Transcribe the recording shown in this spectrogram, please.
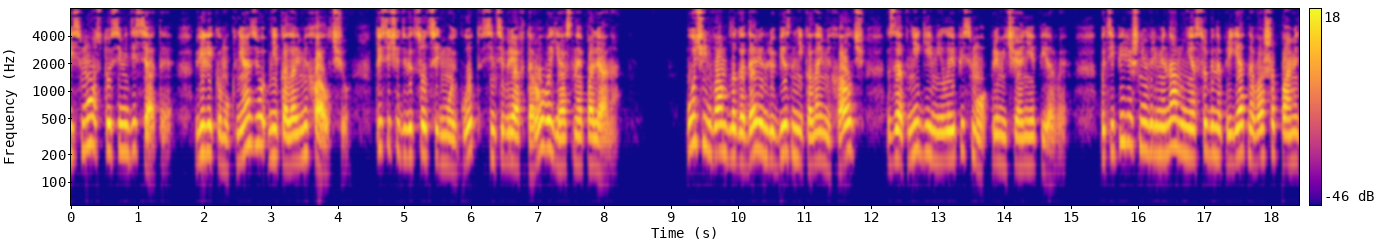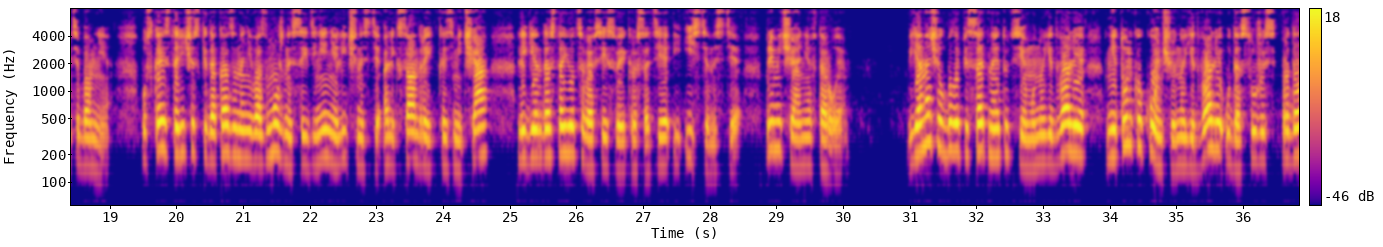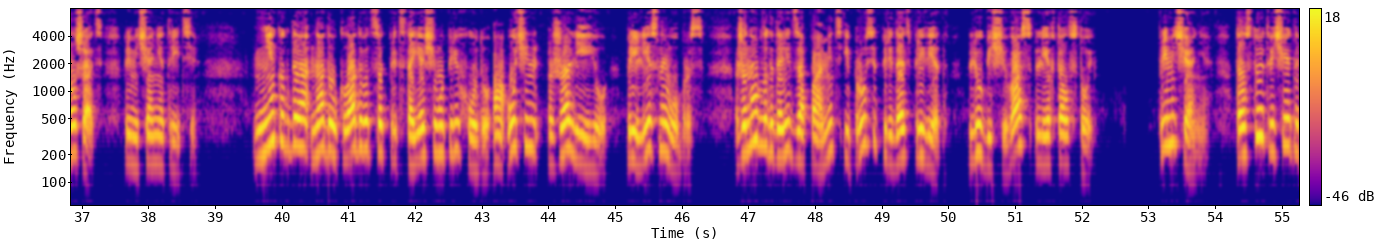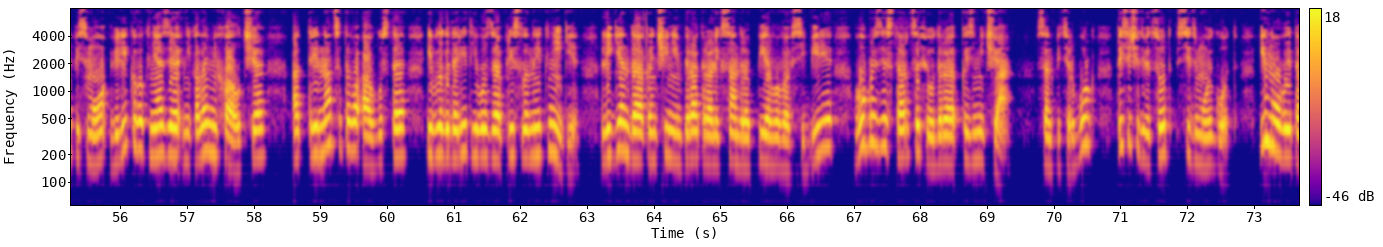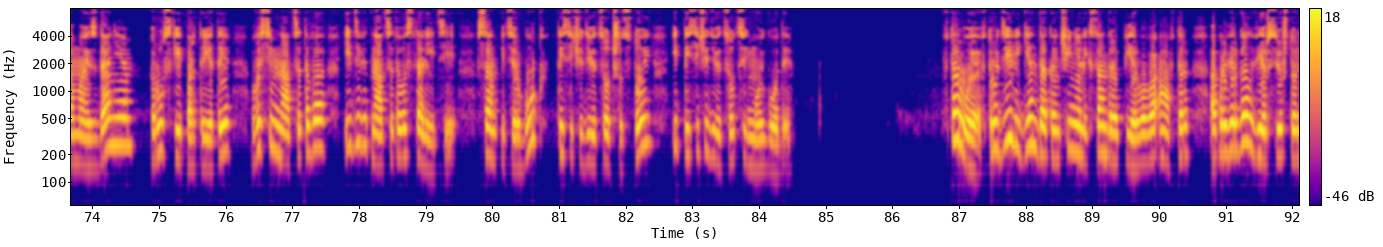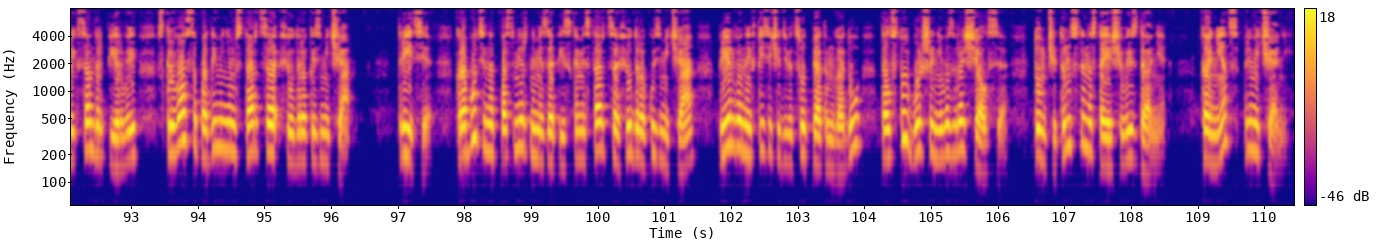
Письмо 170 великому князю Николаю Михайловичу, 1907 год, сентября 2 Ясная Поляна. Очень вам благодарен, любезный Николай Михайлович, за книги «Милое письмо», примечание первое. По теперешним временам мне особенно приятна ваша память обо мне. Пускай исторически доказана невозможность соединения личности Александра и Казмича, легенда остается во всей своей красоте и истинности. Примечание второе. Я начал было писать на эту тему, но едва ли не только кончу, но едва ли удосужусь продолжать. Примечание третье. Некогда надо укладываться к предстоящему переходу, а очень жалею, прелестный образ. Жена благодарит за память и просит передать привет. Любящий вас Лев Толстой. Примечание. Толстой отвечает на письмо великого князя Николая Михайловича от 13 августа и благодарит его за присланные книги «Легенда о кончине императора Александра I в Сибири» в образе старца Федора Казмича. Санкт-Петербург, 1907 год. И новые тома издания «Русские портреты» XVIII и XIX столетий. Санкт-Петербург, 1906 и 1907 годы. Второе. В труде «Легенда о кончине Александра I» автор опровергал версию, что Александр I скрывался под именем старца Федора Казмича. Третье. К работе над посмертными записками старца Федора Кузьмича, прерванной в 1905 году, Толстой больше не возвращался. Том 14 настоящего издания. Конец примечаний.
